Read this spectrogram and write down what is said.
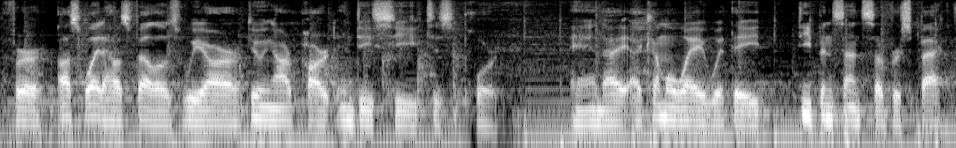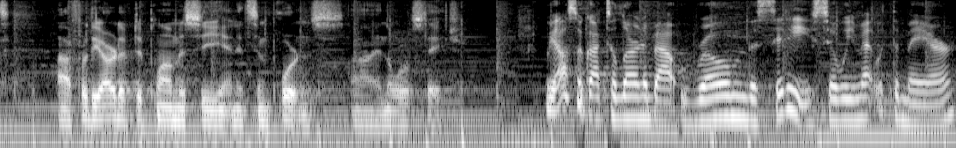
for us White House Fellows, we are doing our part in D.C. to support. And I, I, come away with a deepened sense of respect uh, for the art of diplomacy and its importance uh, in the world stage. We also got to learn about Rome, the city. So we met with the mayor,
